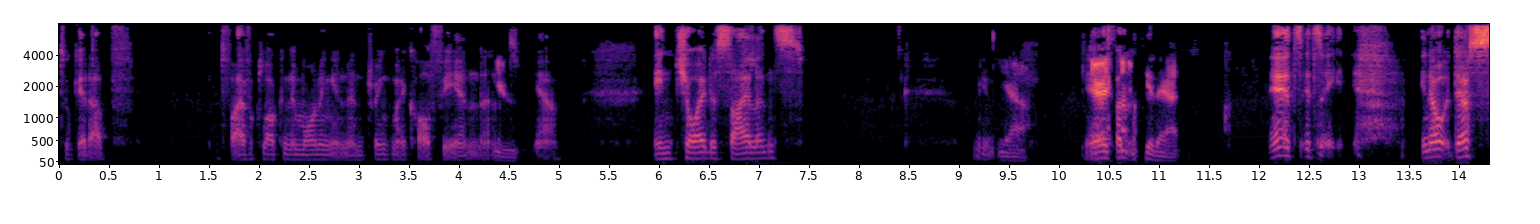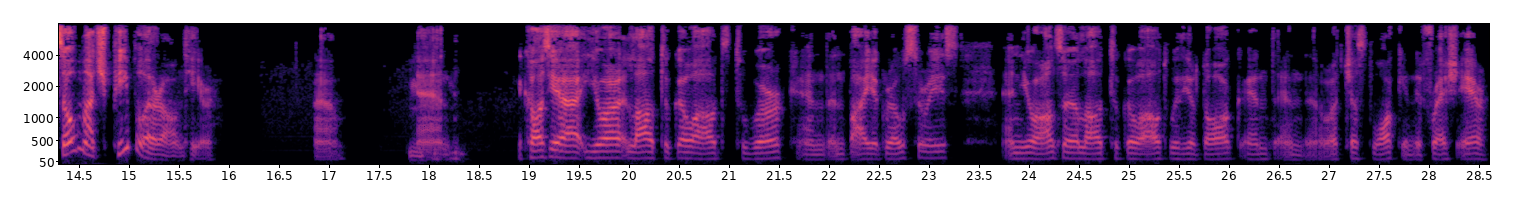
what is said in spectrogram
to get up at five o'clock in the morning and then drink my coffee and, and Yeah. yeah enjoy the silence. Yeah, Yeah, there's but something to that. yeah, it's it's you know there's so much people around here, um, and Mhm. because you are you are allowed to go out to work and and buy your groceries, and you are also allowed to go out with your dog and and uh, or just walk in the fresh air.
